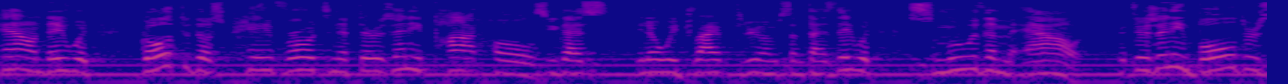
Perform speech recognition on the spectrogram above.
town, they would go through those paved roads, and if there was any potholes, you guys, you know, we drive through them sometimes, they would smooth them out. If there's any boulders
